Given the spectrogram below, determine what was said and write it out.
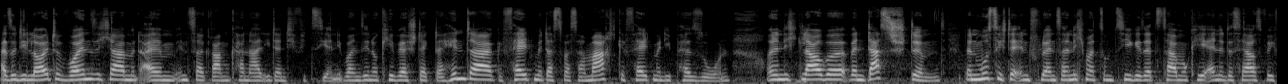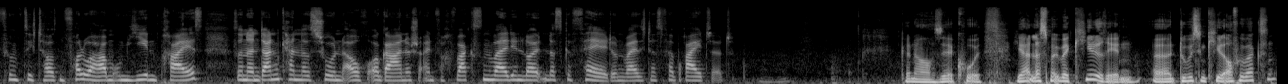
Also die Leute wollen sich ja mit einem Instagram-Kanal identifizieren. Die wollen sehen, okay, wer steckt dahinter? Gefällt mir das, was er macht? Gefällt mir die Person? Und ich glaube, wenn das stimmt, dann muss sich der Influencer nicht mal zum Ziel gesetzt haben, okay, Ende des Jahres will ich 50.000 Follower haben um jeden Preis, sondern dann kann das schon auch organisch einfach wachsen, weil den Leuten das gefällt und weil sich das verbreitet. Genau, sehr cool. Ja, lass mal über Kiel reden. Äh, du bist in Kiel aufgewachsen?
